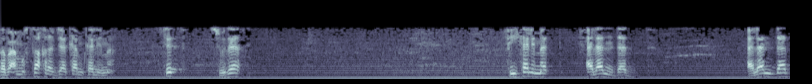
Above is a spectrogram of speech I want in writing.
طبعا مستخرج كم كلمة؟ ست. سداسي. في كلمة ألندد. ألندد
